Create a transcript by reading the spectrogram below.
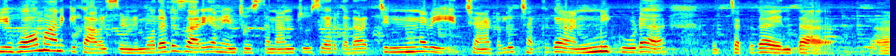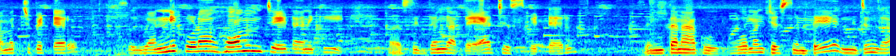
ఈ హోమానికి కావాల్సింది. మొదటిసారిగా నేను చూస్తున్నాను. చూశారు కదా చిన్నవి చాటలు చక్కగా అన్నీ కూడా చక్కగా ఎంత అమర్చి పెట్టారు సో ఇవన్నీ కూడా హోమం చేయడానికి సిద్ధంగా తయారు చేసి పెట్టారు. ఎంత నాకు హోమం చేస్తుంటే నిజంగా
